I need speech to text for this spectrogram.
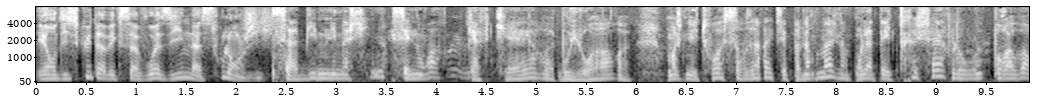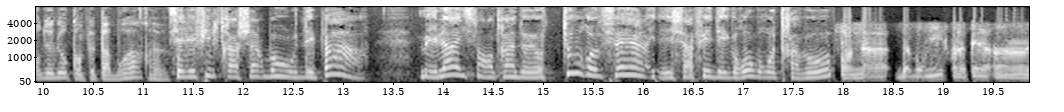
et en discute avec sa voisine à Soulangy. Ça abîme les machines. C'est noir. Cafetière, bouilloire. Moi, je nettoie sans arrêt. C'est pas normal. On la paye très cher, l'eau. hein. Pour avoir de l'eau qu'on peut pas boire. euh, C'est les filtres à charbon au départ. Mais là, ils sont en train de tout refaire et ça fait des gros, gros travaux. On a d'abord mis ce qu'on appelle un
